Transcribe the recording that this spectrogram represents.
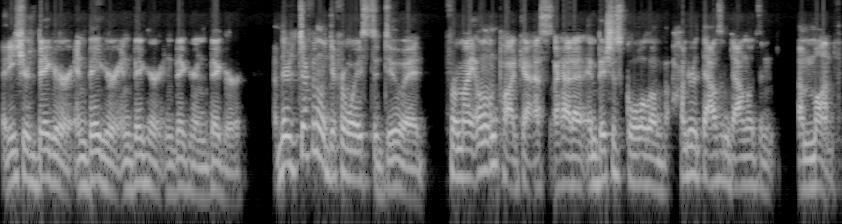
That each year's bigger and bigger and bigger and bigger and bigger. There's definitely different ways to do it. For my own podcast, I had an ambitious goal of 100,000 downloads in a month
